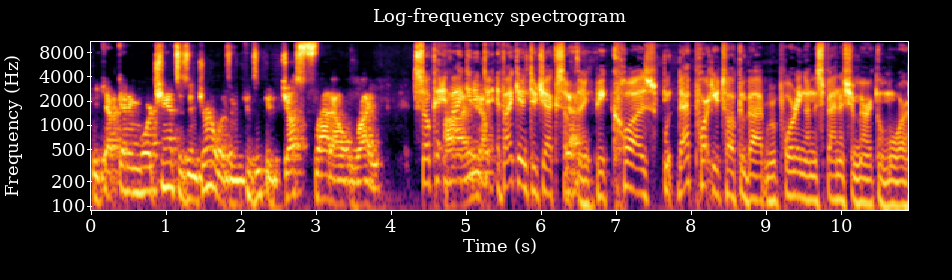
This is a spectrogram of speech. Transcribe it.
he kept getting more chances in journalism because he could just flat out write. So, okay, if, uh, I can inter- if I can interject something, yeah. because that part you're talking about reporting on the Spanish American War,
